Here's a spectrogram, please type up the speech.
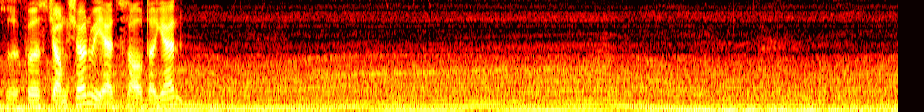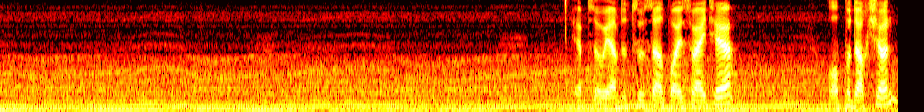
So the first junction we head south again. Yep, so we have the two sell points right here. All production.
